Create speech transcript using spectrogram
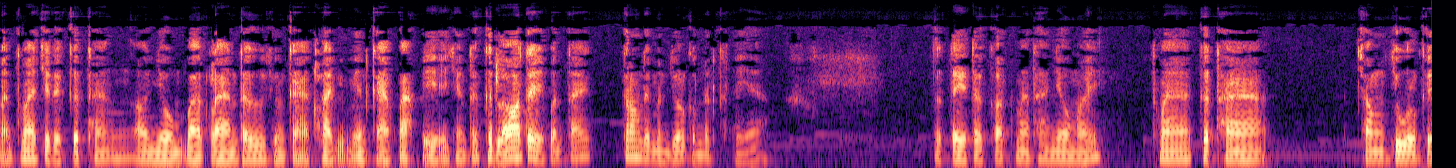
បានអាត្មាចិត្តតែគិតថាឲ្យញោមបើកឡានទៅជួនកាលខ្លាចវាមានការប៉ះពីអីចឹងទៅគិតល្អទេប៉ុន្តែត្រង់ដែលមិនយល់គំនិតគ្នា ទៅទេទៅគាត់អាថាញោមអីអាត្មាគិតថាចង់ជួលគេ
